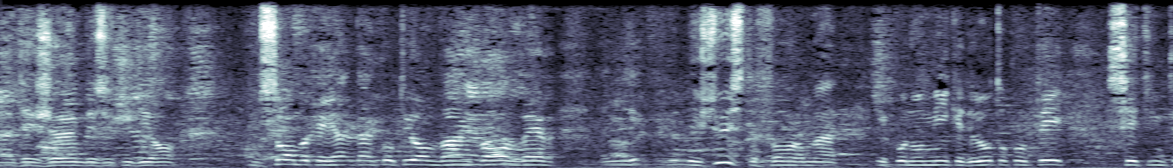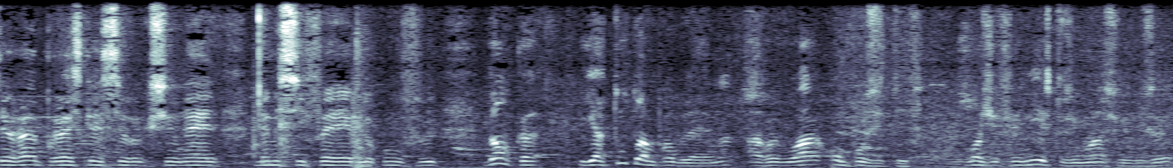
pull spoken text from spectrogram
euh, des jeunes, des étudiants. On semble que d'un côté on va encore vers les, justes formes économiques et de l'autre côté c'est un terrain presque insurrectionnel, même si faible, confus. Donc il y a tout un problème à revoir en positif. Moi j'ai fini, excusez-moi si vous êtes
